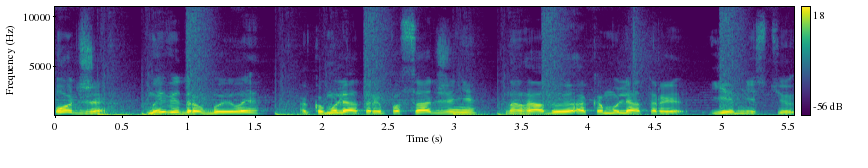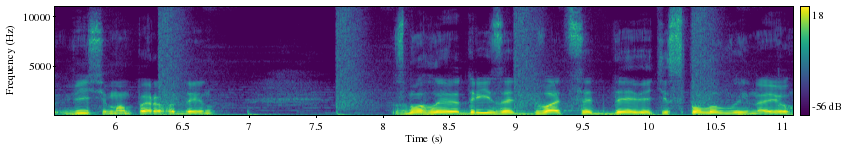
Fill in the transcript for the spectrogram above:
Отже, ми відробили акумулятори посаджені. Нагадую, акумулятори ємністю 8 Ампер годин. Змогли відрізати 29,5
